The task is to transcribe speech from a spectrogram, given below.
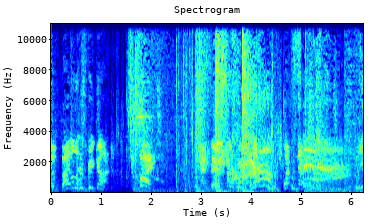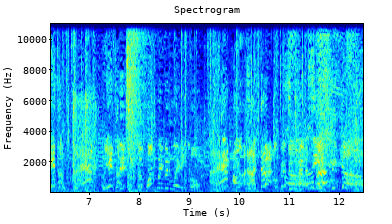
The battle has begun! Fight! And there's the first question! What next? This is the one we've been waiting for! The ultimate battle for supremacy has begun!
